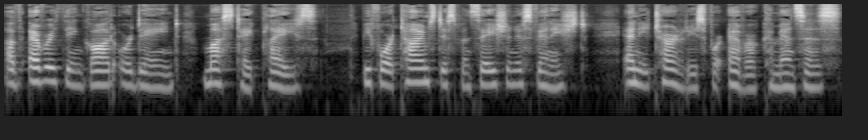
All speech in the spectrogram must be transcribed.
of everything God ordained must take place before time's dispensation is finished and eternity's forever commences.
